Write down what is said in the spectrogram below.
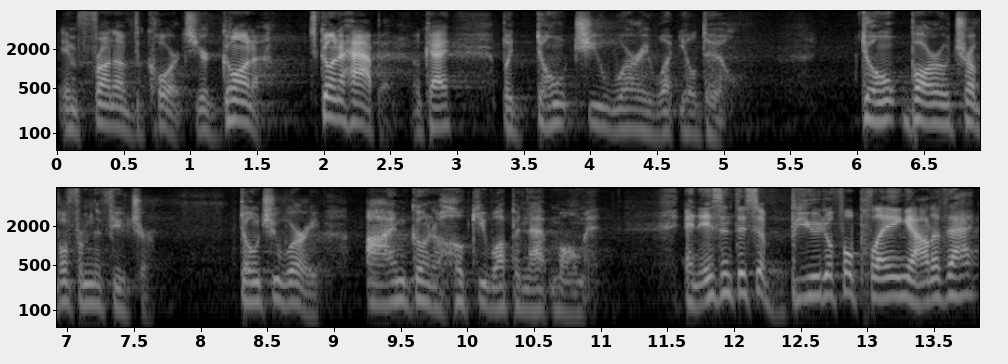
in front of the courts. You're gonna. It's gonna happen, okay? But don't you worry what you'll do. Don't borrow trouble from the future. Don't you worry. I'm gonna hook you up in that moment. And isn't this a beautiful playing out of that?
